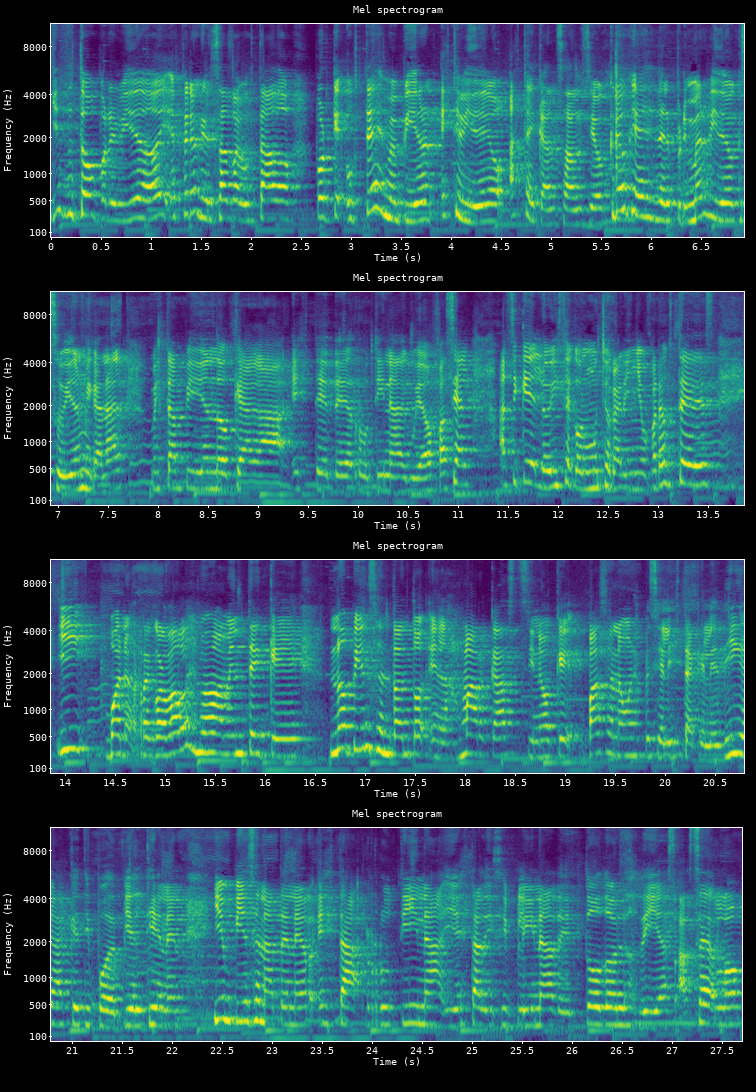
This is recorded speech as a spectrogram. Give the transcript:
Y eso es todo por el video de hoy, espero que les haya gustado porque ustedes me pidieron este video hasta el cansancio. Creo que desde el primer video que subí en mi canal me están pidiendo que haga este de rutina de cuidado facial, así que lo hice con mucho cariño para ustedes. Y bueno, recordarles nuevamente que no piensen tanto en las marcas, sino que vayan a un especialista que les diga qué tipo de piel tienen y empiecen a tener esta rutina y esta disciplina de todos los días hacerlo.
